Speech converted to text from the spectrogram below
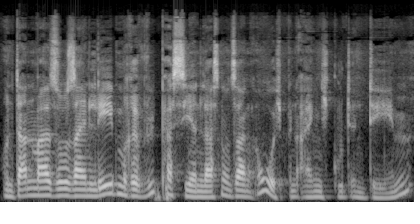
Und dann mal so sein Leben Revue passieren lassen und sagen, oh, ich bin eigentlich gut in dem,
